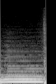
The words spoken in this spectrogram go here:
Mm-hmm.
